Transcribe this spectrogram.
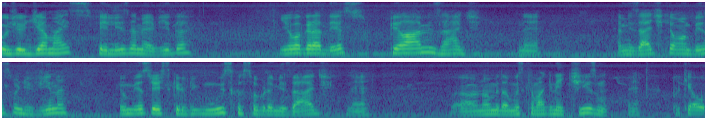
Hoje é o dia mais feliz da minha vida e eu agradeço pela amizade, né? Amizade que é uma bênção divina. Eu mesmo já escrevi música sobre amizade, né? O nome da música é Magnetismo, né? Porque a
